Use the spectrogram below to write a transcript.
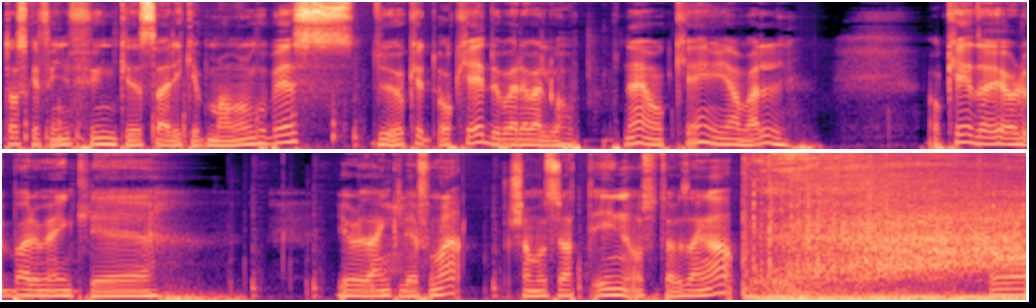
Raskepinn funker dessverre ikke på meg nå, kompis. Du, ok, ok, du bare velger å hoppe ned. Ok, ja vel. Ok, da gjør du bare med egentlig Gjør du det enklere for meg. Skjemmer oss rett inn, og så tar vi senga. Og,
